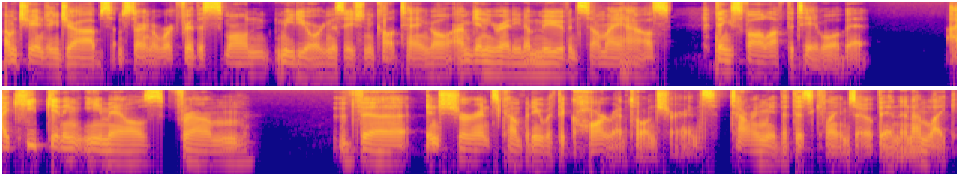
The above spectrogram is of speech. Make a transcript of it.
I'm changing jobs. I'm starting to work for this small media organization called Tangle. I'm getting ready to move and sell my house. Things fall off the table a bit. I keep getting emails from the insurance company with the car rental insurance telling me that this claim's open. And I'm like,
